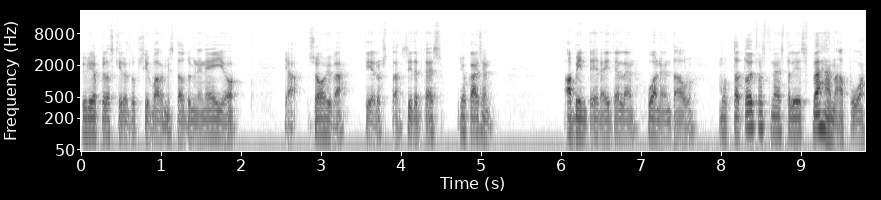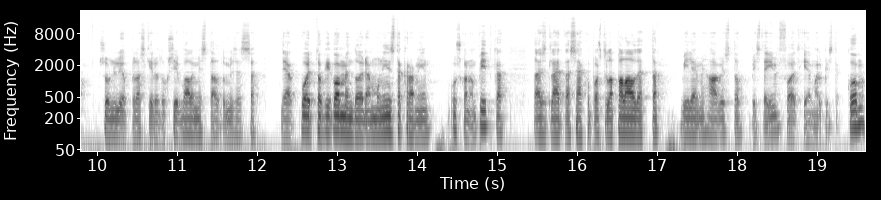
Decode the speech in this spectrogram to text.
ylioppilaskirjoituksiin valmistautuminen ei ole, ja se on hyvä tiedostaa. Siitä pitäisi jokaisen abin tehdä itselleen huoneen taulu. Mutta toivottavasti näistä oli edes vähän apua sun ylioppilaskirjoituksiin valmistautumisessa. Ja voit toki kommentoida mun Instagramiin, uskon on pitkä, tai sitten lähettää sähköpostilla palautetta viljamihaavisto.info.gmail.com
